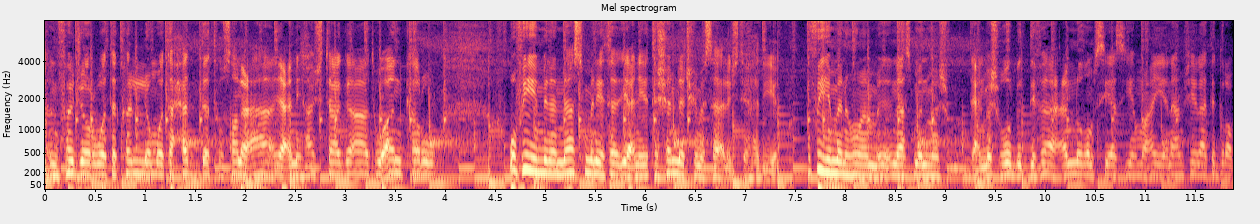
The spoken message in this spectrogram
انفجر وتكلم وتحدث وصنعها يعني هاشتاجات وأنكر وفيه من الناس من يعني يتشنج في مسائل اجتهادية. وفيه من هو من الناس من مش يعني مشغول بالدفاع عن نظم سياسية معينة أهم شيء لا تقربها.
